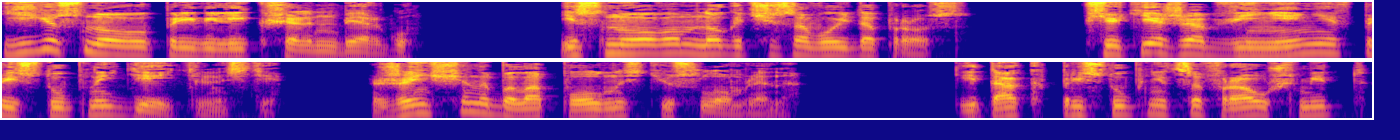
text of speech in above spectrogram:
ее снова привели к Шелленбергу. И снова многочасовой допрос. Все те же обвинения в преступной деятельности. Женщина была полностью сломлена. Итак, преступница фрау Шмидт,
